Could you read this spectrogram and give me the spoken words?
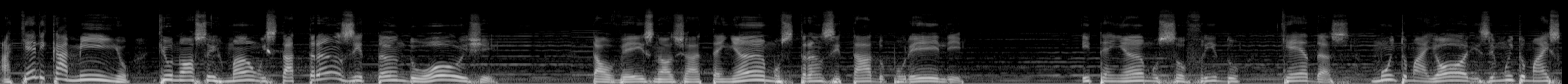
aquele caminho que o nosso irmão está transitando hoje, talvez nós já tenhamos transitado por ele e tenhamos sofrido quedas muito maiores e muito mais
